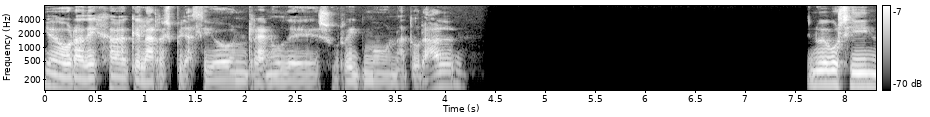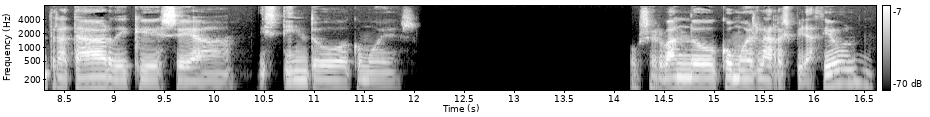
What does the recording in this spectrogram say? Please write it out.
Y ahora deja que la respiración reanude su ritmo natural. De nuevo sin tratar de que sea distinto a cómo es. Observando cómo es la respiración,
